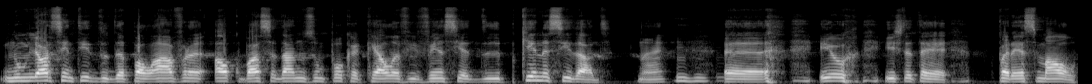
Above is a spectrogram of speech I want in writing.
no melhor sentido da palavra, Alcobaça dá-nos um pouco aquela vivência de pequena cidade, não é? Uhum. Uh, eu, isto até parece mal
